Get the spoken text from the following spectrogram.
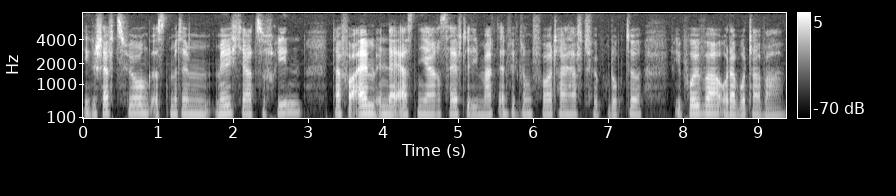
die Geschäftsführung ist mit dem Milchjahr zufrieden, da vor allem in der ersten Jahreshälfte die Marktentwicklung vorteilhaft für Produkte wie Pulver oder Butter war.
